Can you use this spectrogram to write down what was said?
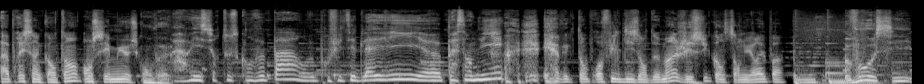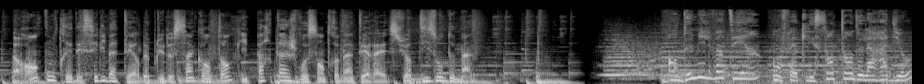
Après 50 ans, on sait mieux ce qu'on veut. Ah oui, surtout ce qu'on veut pas. On veut profiter de la vie, euh, pas s'ennuyer. Et avec ton profil 10 ans demain, j'ai su qu'on ne s'ennuierait pas. Vous aussi, rencontrez des célibataires de plus de 50 ans qui partagent vos centres d'intérêt sur Disons demain. En 2021, on fête les 100 ans de la radio.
